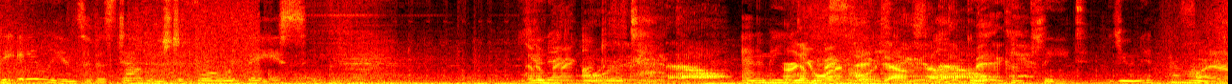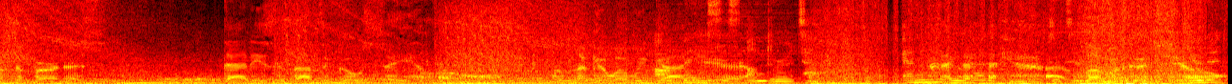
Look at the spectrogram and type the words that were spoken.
The aliens have established a forward base. The Unit big under boys are here attack. now. Enemy Heard unit wanna take sighted. down Upgrade complete. Unit promoted. Fire promoted. up the burners. Daddy's about to go say hello. Look at what we Our got base here. is under attack. Enemy eradicated I love a good show. Unit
